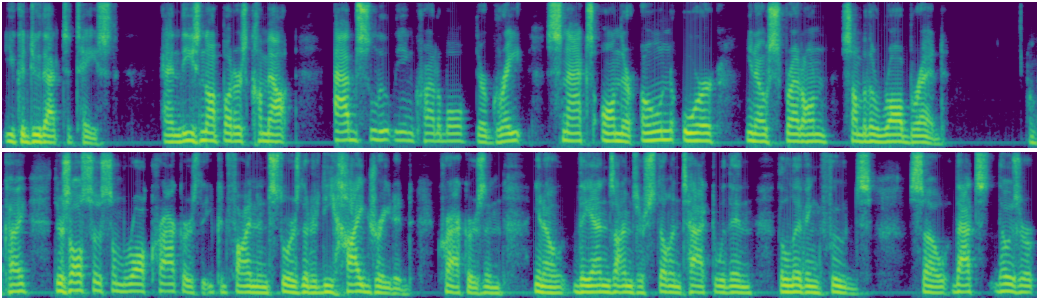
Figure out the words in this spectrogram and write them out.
you could do that to taste. And these nut butters come out absolutely incredible. They're great snacks on their own or, you know, spread on some of the raw bread. Okay. There's also some raw crackers that you could find in stores that are dehydrated crackers, and you know the enzymes are still intact within the living foods. So that's those are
